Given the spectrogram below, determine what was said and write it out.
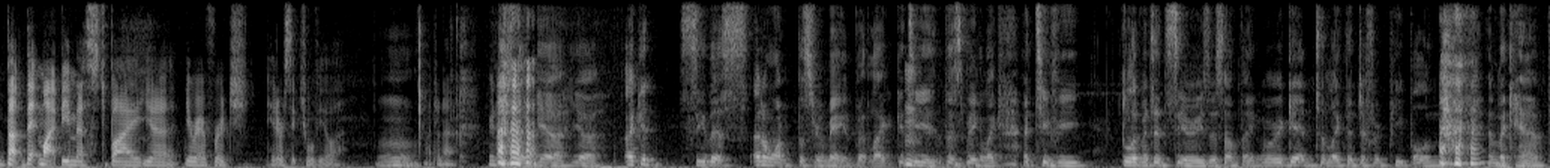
but that might be missed by your your average heterosexual viewer. Mm. I don't know. interesting. yeah, yeah. I could see this. I don't want this remade, but like, Mm. this being like a TV limited series or something where we get into like the different people in, in the camp.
